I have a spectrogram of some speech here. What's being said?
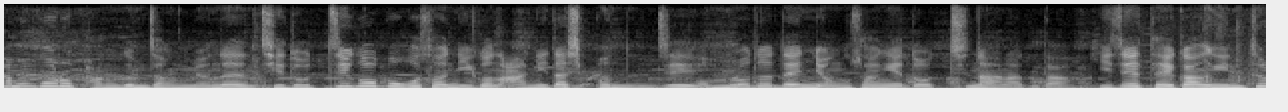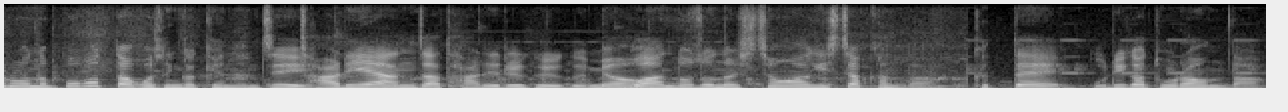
참고로 방금 장면은 지도 찍어보고선 이건 아니다 싶었는지 업로드된 영상에 넣진 않았다. 이제 대강 인트로는 뽑았다고 생각했는지 자리에 앉아 다리를 긁으며 무한도전을 시청하기 시작한다. 그때 우리가 돌아온다.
